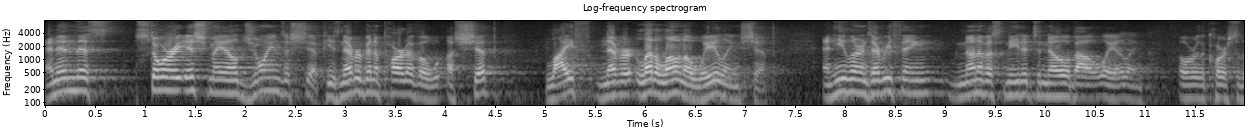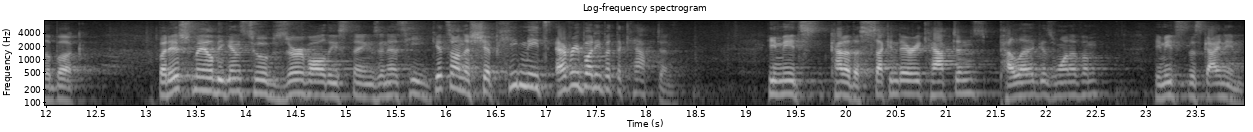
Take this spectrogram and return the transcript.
And in this story, Ishmael joins a ship. He's never been a part of a, a ship life, never, let alone a whaling ship. And he learns everything none of us needed to know about whaling over the course of the book. But Ishmael begins to observe all these things, and as he gets on the ship, he meets everybody but the captain. He meets kind of the secondary captains. Peleg is one of them. He meets this guy named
